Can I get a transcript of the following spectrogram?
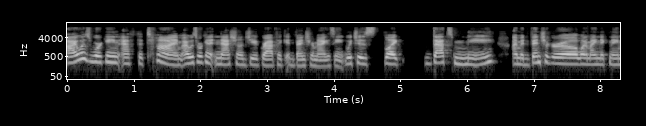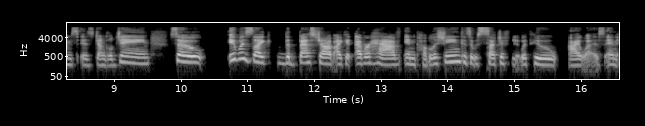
I was working at the time, I was working at National Geographic Adventure Magazine, which is like, that's me. I'm Adventure Girl. One of my nicknames is Jungle Jane. So it was like the best job I could ever have in publishing because it was such a fit with who I was. And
